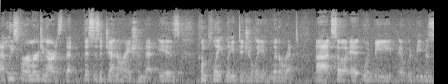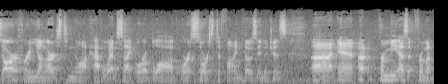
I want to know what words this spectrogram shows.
at least for emerging artists, that this is a generation that is completely digitally literate. Uh, so it would be it would be bizarre for a young artist to not have a website or a blog or a source to find those images. Uh, and uh, from me, as a, from a,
